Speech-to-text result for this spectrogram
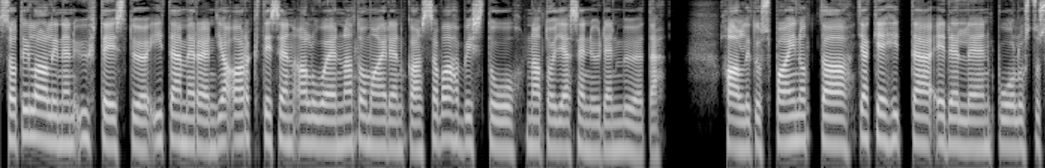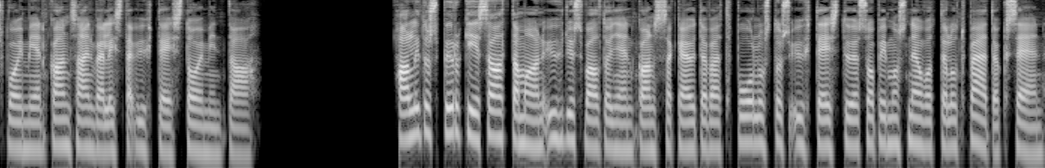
Sotilaallinen yhteistyö Itämeren ja arktisen alueen NATO-maiden kanssa vahvistuu NATO-jäsenyyden myötä. Hallitus painottaa ja kehittää edelleen puolustusvoimien kansainvälistä yhteistoimintaa. Hallitus pyrkii saattamaan Yhdysvaltojen kanssa käytävät puolustusyhteistyösopimusneuvottelut päätökseen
